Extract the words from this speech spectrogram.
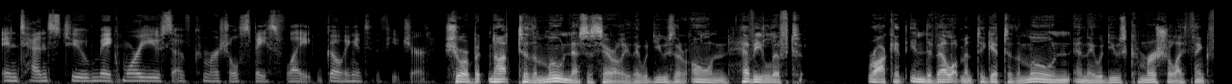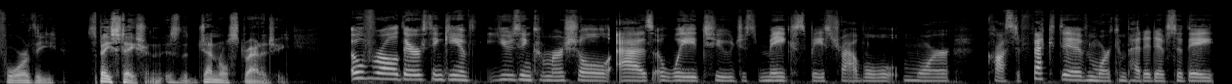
intends to make more use of commercial spaceflight going into the future. Sure, but not to the moon necessarily. They would use their own heavy lift rocket in development to get to the moon, and they would use commercial, I think, for the space station, is the general strategy. Overall, they're thinking of using commercial as a way to just make space travel more cost effective, more competitive, so they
